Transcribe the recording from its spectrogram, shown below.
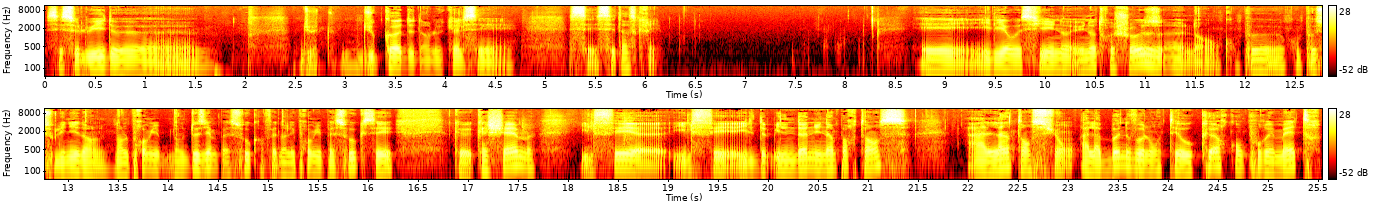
c'est celui de, euh, du, du, code dans lequel c'est inscrit. Et il y a aussi une, autre chose euh, qu'on peut, peut souligner dans, dans, le premier, dans le deuxième passouk, en fait, dans les premiers passouks, c'est que Kachem, il fait, euh, il fait, il donne une importance à l'intention, à la bonne volonté, au cœur qu'on pourrait mettre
